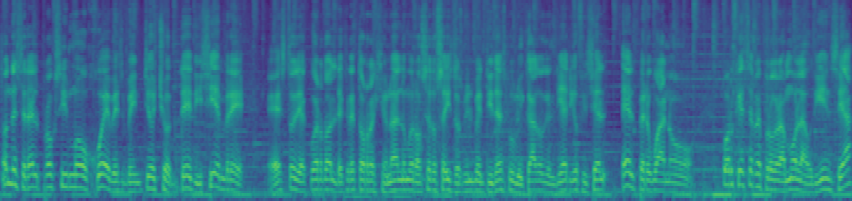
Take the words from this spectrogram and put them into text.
donde será el próximo jueves 28 de diciembre. Esto de acuerdo al decreto regional número 06-2023 publicado en el diario oficial El Peruano. ¿Por qué se reprogramó la audiencia?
